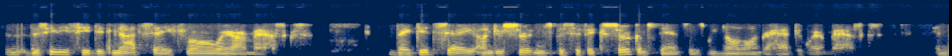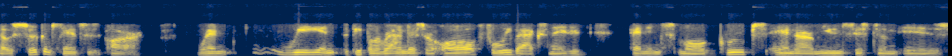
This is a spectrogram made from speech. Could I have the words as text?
The CDC did not say throw away our masks they did say under certain specific circumstances we no longer had to wear masks. And those circumstances are when we and the people around us are all fully vaccinated and in small groups and our immune system is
